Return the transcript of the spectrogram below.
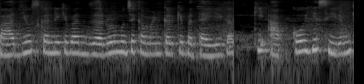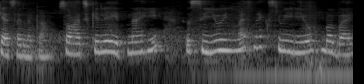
बाद यूज़ करने के बाद ज़रूर मुझे कमेंट करके बताइएगा कि आपको ये सीरम कैसा लगा। सो so, आज के लिए इतना ही। तो see you in my next video bye bye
